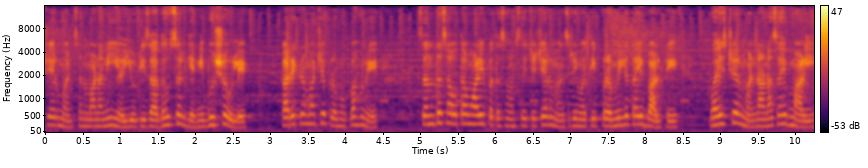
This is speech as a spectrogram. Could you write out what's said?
चेअरमन सन्माननीय यू टी जाधव सर यांनी भूषवले. कार्यक्रमाचे प्रमुख पाहुणे संत सावतामाळी पतसंस्थेचे chairman Shrimati Pramilatai Balte vice chairman Nanasaheb Mali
